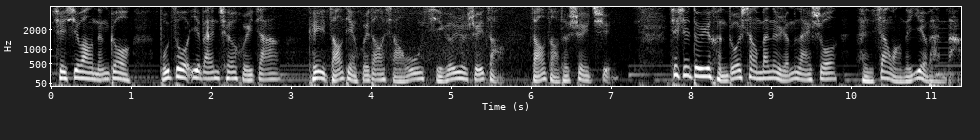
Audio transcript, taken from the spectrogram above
却希望能够不坐夜班车回家。可以早点回到小屋，洗个热水澡，早早的睡去。这是对于很多上班的人们来说很向往的夜晚吧。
